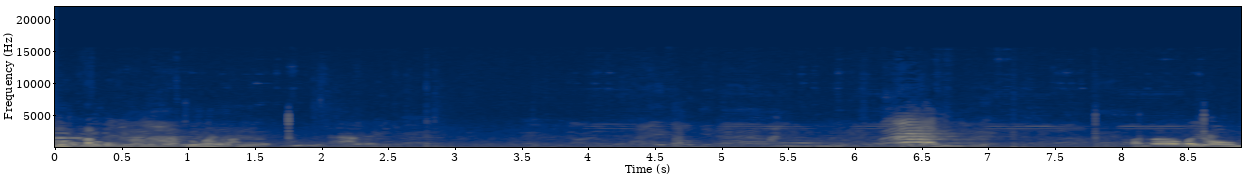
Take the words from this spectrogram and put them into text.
Bước đăng cũng đúng rồi. Bắn ờ, mấy hồn.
